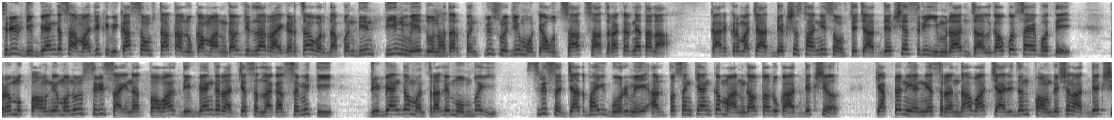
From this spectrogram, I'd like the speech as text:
श्री दिव्यांग सामाजिक विकास संस्था तालुका मानगाव जिल्हा रायगडचा वर्धापन दिन तीन मे दोन हजार पंचवीस रोजी मोठ्या उत्साहात साजरा करण्यात आला. कार्यक्रमाच्या अध्यक्षस्थानी संस्थेचे अध्यक्ष श्री इम्रान जालगावकर साहेब होते. प्रमुख पाहुणे म्हणून श्री साईनाथ पवार दिव्यांग राज्य सल्लागार समिती दिव्यांग मंत्रालय मुंबई श्री सज्जादभाई गोरमे अल्पसंख्याक मानगाव तालुका अध्यक्ष कॅप्टन एन एस रंधावा चारिजन फाउंडेशन अध्यक्ष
